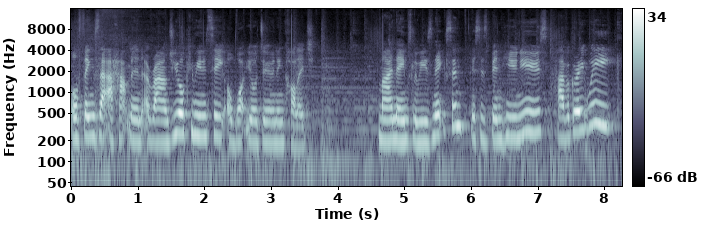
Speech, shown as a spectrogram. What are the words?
or things that are happening around your community or what you're doing in college. My name's Louise Nixon. This has been Hugh News. Have a great week.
